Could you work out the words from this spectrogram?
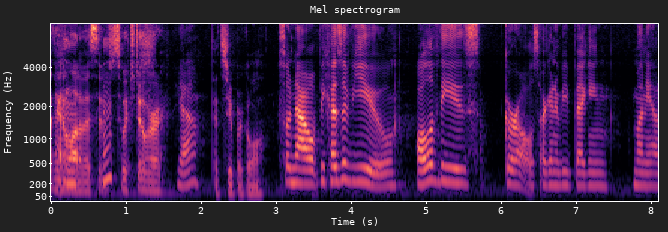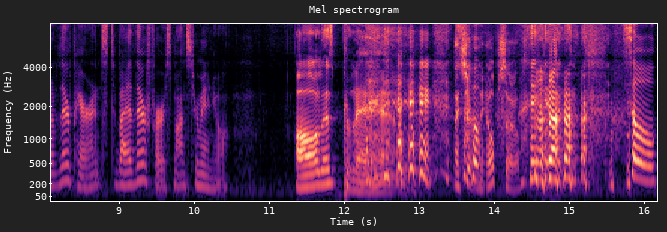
I think a lot of us have hmm? switched over. Yeah. That's super cool. So now, because of you, all of these girls are going to be begging money out of their parents to buy their first monster manual. All is planned. I certainly hope so. So,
